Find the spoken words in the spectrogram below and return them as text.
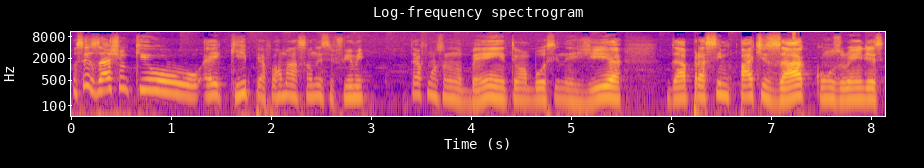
Vocês acham que o, a equipe, a formação desse filme tá funcionando bem, tem uma boa sinergia, dá pra simpatizar com os Rangers,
